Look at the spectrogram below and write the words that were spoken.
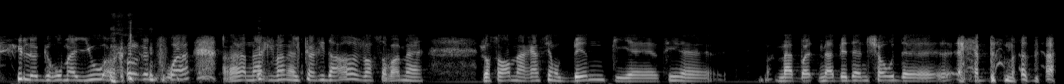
le gros maillot encore une fois en arrivant dans le corridor, je vais recevoir ma je vais recevoir ma ration de bin puis euh, tu sais euh, ma ma bédaine chaude euh, hebdomadaire.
